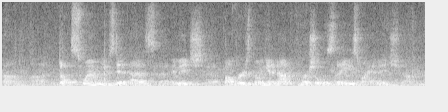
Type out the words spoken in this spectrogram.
Um, uh, Adult Swim used it as an image, uh, bumpers going in and out of commercials. They used my image um,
